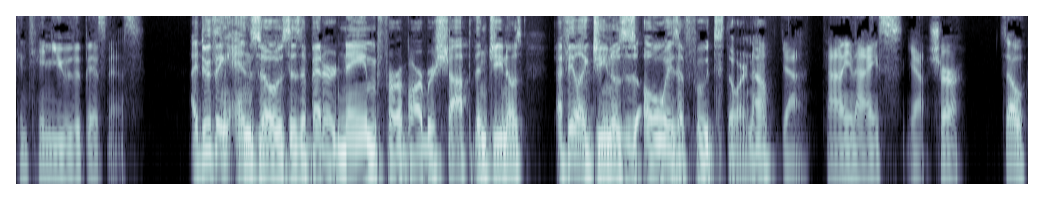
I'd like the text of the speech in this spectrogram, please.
continue the business. I do think Enzo's is a better name for a barber shop than Gino's. I feel like Gino's is always a food store, no? Yeah, Italian ice. Yeah, sure. So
